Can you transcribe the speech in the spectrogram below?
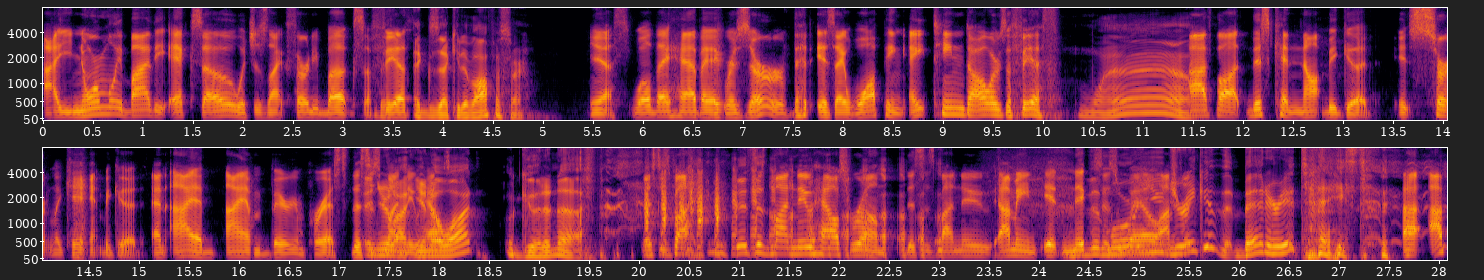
I normally buy the XO, which is like 30 bucks a fifth. Executive officer. Yes. Well, they have a reserve that is a whopping $18 a fifth. Wow. I thought this cannot be good. It certainly can't be good. And I am I am very impressed. This and is my like, new you house. know what? Good enough. This is my this is my new house rum. This is my new I mean it mixes the more well. you I'm, dr- drink it, the better it tastes. I, I'm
